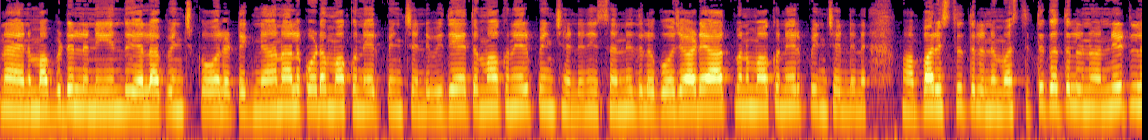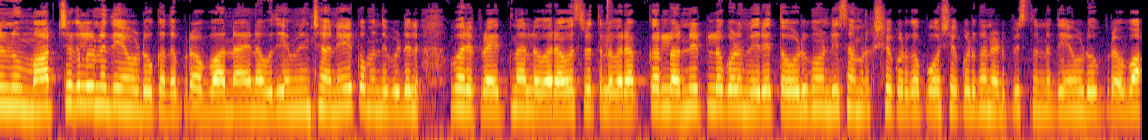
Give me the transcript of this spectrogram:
నాయన మా బిడ్డలను నీ ఎందు ఎలా పెంచుకోవాలంటే జ్ఞానాలు కూడా మాకు నేర్పించండి. విధేయత మాకు నేర్పించండి. నీ సన్నిధిలో గోజాడే ఆత్మను మాకు నేర్పించండి. మా పరిస్థితులను మా స్థితిగతులను అన్నిటిలను మార్చగలిగిన దేవుడు కదా ప్రభా. నాయన ఉదయం నుంచి అనేక మంది బిడ్డలు వారి ప్రయత్నాల్లో వారి అవసరతలు వారి అక్కర్లు అన్నిటిలో కూడా మీరే తోడుగోండి సంరక్షకుడుగా పోషకుడుగా నడిపిస్తున్న దేవుడు ప్రభా.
